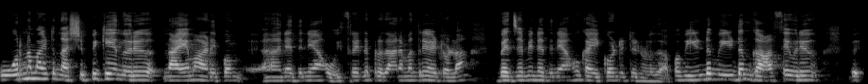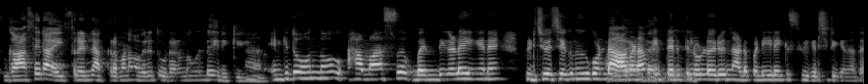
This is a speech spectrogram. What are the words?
പൂർണമായിട്ട് നശിപ്പിക്കുക എന്നൊരു നയമാണ് ഇപ്പം നെതന്യാഹു ഇസ്രയേലിന്റെ പ്രധാനമന്ത്രിയായിട്ടുള്ള ബെഞ്ചമിൻ നെതന്യാഹു കൈക്കൊണ്ടിട്ടുള്ളത് അപ്പൊ വീണ്ടും വീണ്ടും ഗാസയെ ഒരു ഗാസയിൽ ഇസ്രയേലിന്റെ ആക്രമണം അവർ തുടർന്നുകൊണ്ടേ ഇരിക്കുകയാണ് എനിക്ക് തോന്നുന്നു ഹമാസ് ബന്ദികളെ ഇങ്ങനെ പിടിച്ചു വെച്ചേക്കുന്നത് കൊണ്ടാവണം ഇത്തരത്തിലുള്ള ഒരു നടപടിയിലേക്ക് സ്വീകരിച്ചിരിക്കുന്നത്.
